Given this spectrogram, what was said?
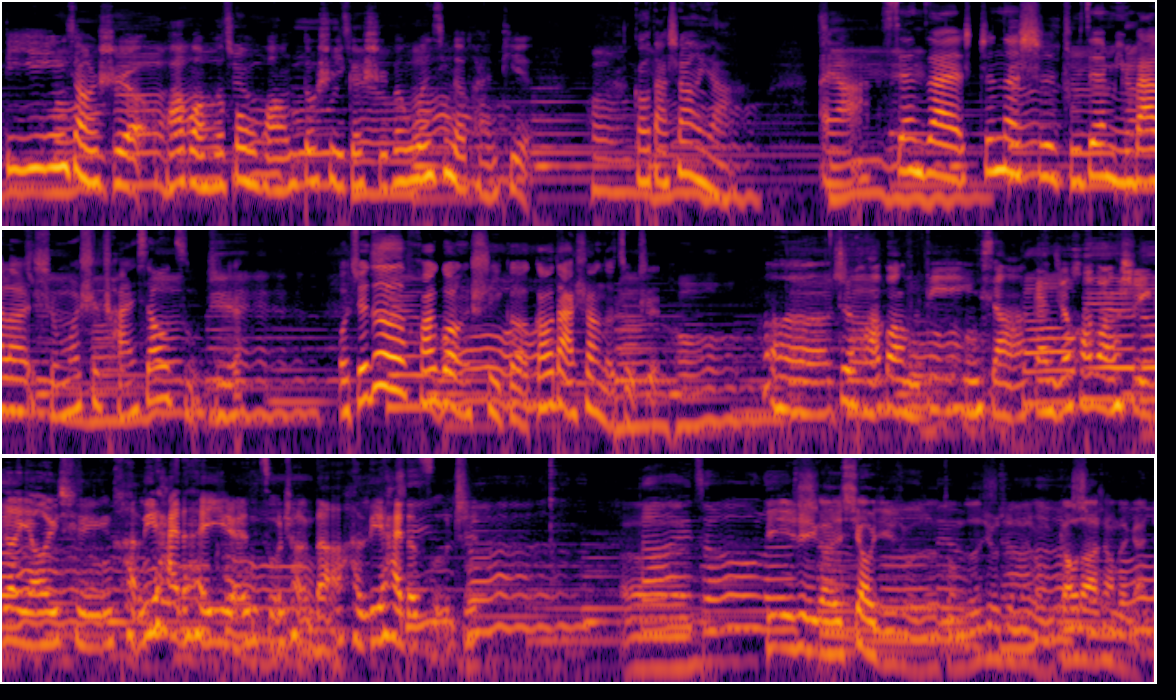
第一印象是华广和凤凰都是一个十分温馨的团体，高大上呀！哎呀，现在真的是逐渐明白了什么是传销组织。我觉得华广是一个高大上的组织。呃，对华广的第一印象，感觉华广是一个由一群很厉害的黑衣人组成的很厉害的组织。呃，毕竟是一个校级组织，总之就是那种高大上的感觉，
